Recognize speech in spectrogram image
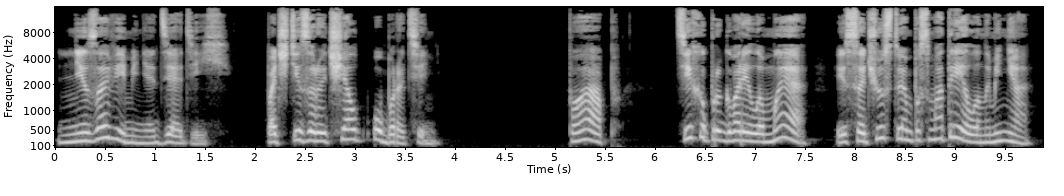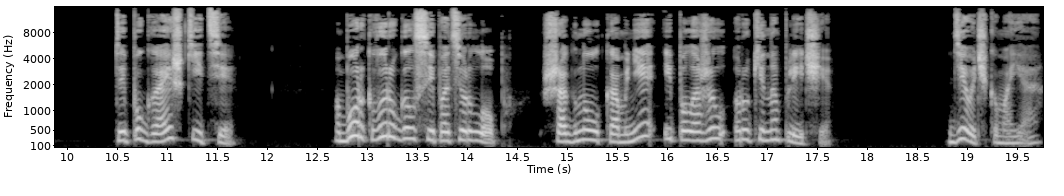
Не зови меня дядей. Почти зарычал оборотень. Пап, тихо проговорила Мэя и с сочувствием посмотрела на меня. Ты пугаешь Китти. Борг выругался и потер лоб, шагнул ко мне и положил руки на плечи. «Девочка моя».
